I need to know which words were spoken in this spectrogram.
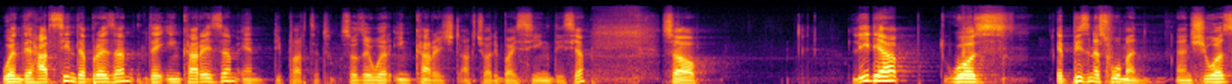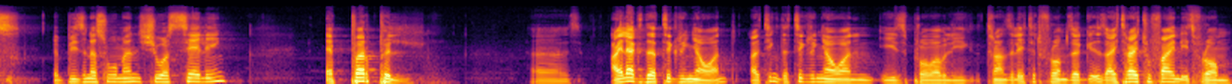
when they had seen the brethren, they encouraged them and departed. So they were encouraged actually by seeing this, yeah? So Lydia was a businesswoman, and she was a businesswoman. She was selling a purple Uh, I like the Tigrinya one. I think the Tigrinya one is probably translated from the. I tried to find it from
